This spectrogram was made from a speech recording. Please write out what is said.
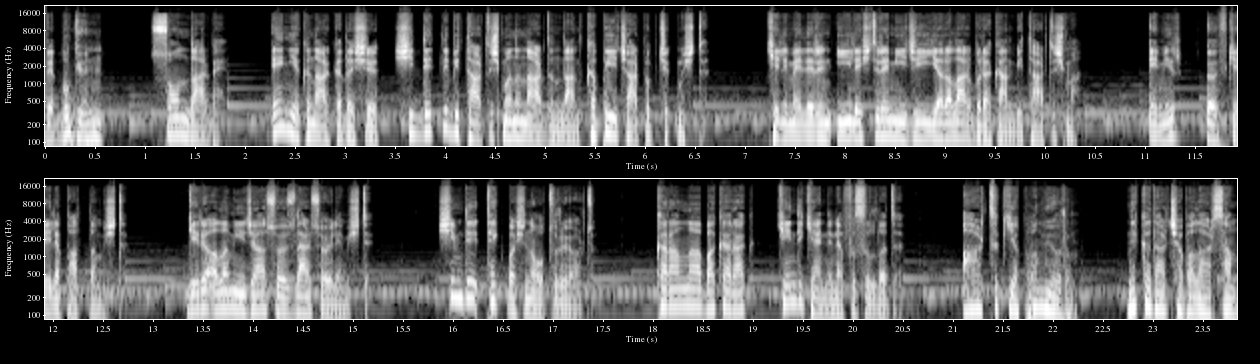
Ve bugün son darbe. En yakın arkadaşı şiddetli bir tartışmanın ardından kapıyı çarpıp çıkmıştı. Kelimelerin iyileştiremeyeceği yaralar bırakan bir tartışma. Emir öfkeyle patlamıştı. Geri alamayacağı sözler söylemişti. Şimdi tek başına oturuyordu. Karanlığa bakarak kendi kendine fısıldadı. Artık yapamıyorum. Ne kadar çabalarsam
